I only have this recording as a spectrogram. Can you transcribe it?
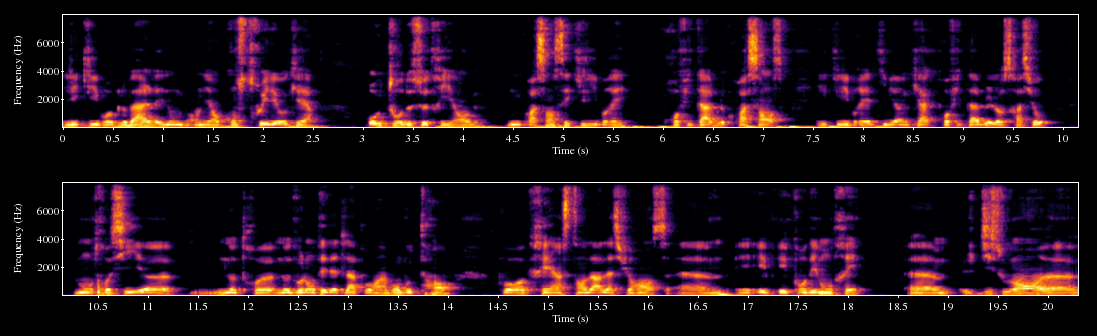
l'équilibre global. Et donc en ayant construit les hawkers autour de ce triangle d'une croissance équilibrée, profitable, croissance équilibré LTV CAC, profitable loss ratio, montre aussi notre notre volonté d'être là pour un bon bout de temps, pour créer un standard d'assurance et, et, et, pour démontrer euh, je dis souvent, euh,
